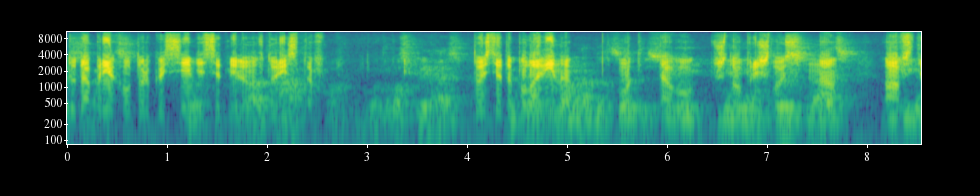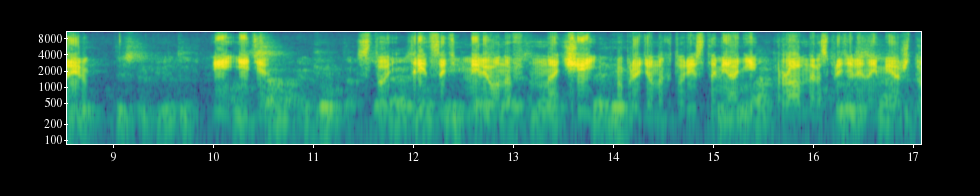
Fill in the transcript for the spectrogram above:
туда приехало только 70 миллионов туристов. То есть это половина от того, что пришлось на Австрию. И эти 130 миллионов ночей, определенных туристами, они равно распределены между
